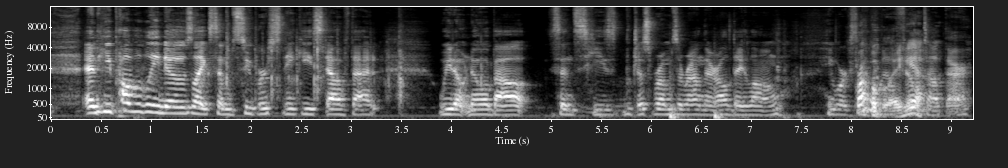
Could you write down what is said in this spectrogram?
and he probably knows like some super sneaky stuff that we don't know about since he's just roams around there all day long. He works in the Probably, fields yeah. out there.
